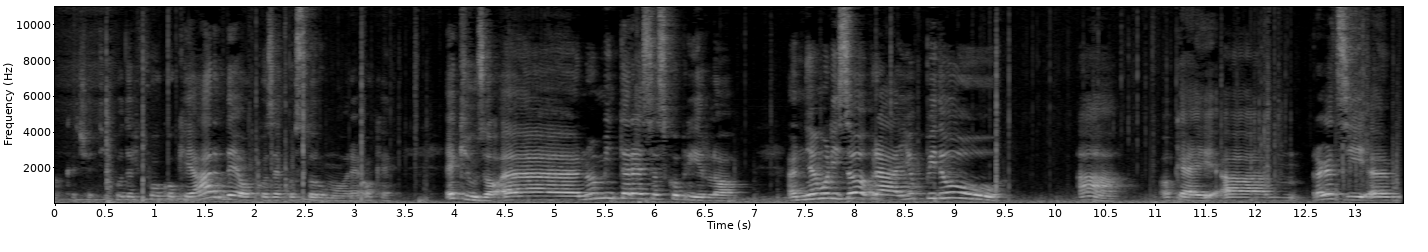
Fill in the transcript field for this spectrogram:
Ok, c'è tipo del fuoco che arde o cos'è questo rumore? Ok. È chiuso. Eh, non mi interessa scoprirlo. Andiamo lì sopra, yuppidoo! Ah, ok. Um, ragazzi, um,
